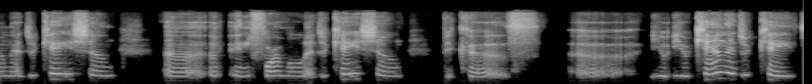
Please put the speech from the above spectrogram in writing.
on education, uh, informal education, because uh, you you can educate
